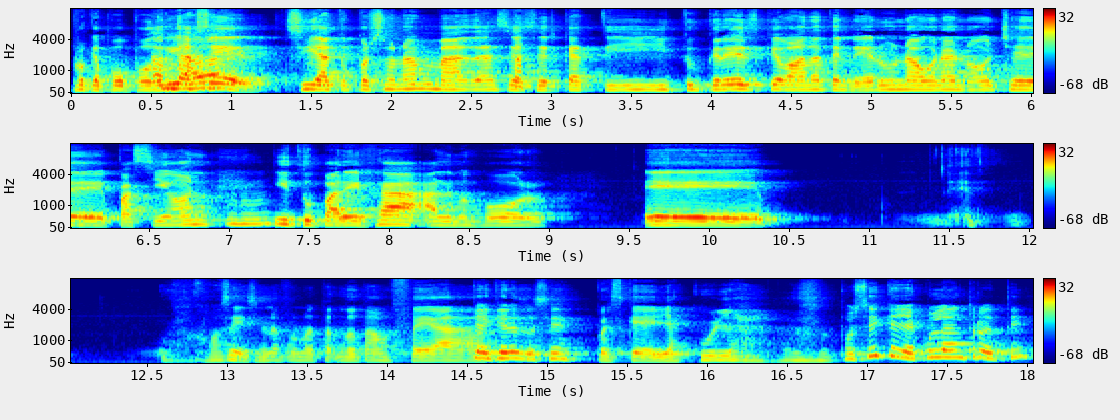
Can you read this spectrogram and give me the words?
porque po- podría Amada. ser, si a tu persona amada se acerca a ti y tú crees que van a tener una buena noche de pasión y tu pareja a lo mejor, eh, ¿cómo se dice? Una forma tan- no tan fea. ¿Qué quieres decir? Pues que eyacula. Pues sí, que eyacula dentro de ti.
